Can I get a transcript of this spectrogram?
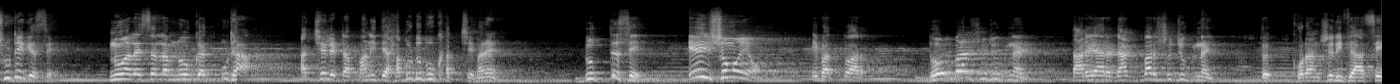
ছুটে গেছে নূ আলাইসাল্লাম নৌকা উঠা আর ছেলেটা পানিতে হাবুডুবু খাচ্ছে মানে ডুবতেছে। এই সময়ও এবার তো আর ধরবার সুযোগ নাই, তারে আর ডাকবার সুযোগ নাই। তো কোরআন শরীফে আছে,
